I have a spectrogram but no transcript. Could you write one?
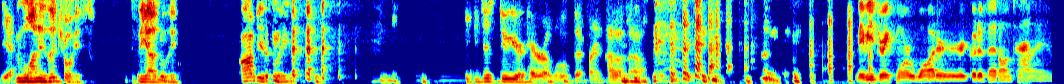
Yeah. One is a choice. It's the ugly. Obviously. You can just do your hair a little different. I don't know. Maybe drink more water, go to bed on time.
